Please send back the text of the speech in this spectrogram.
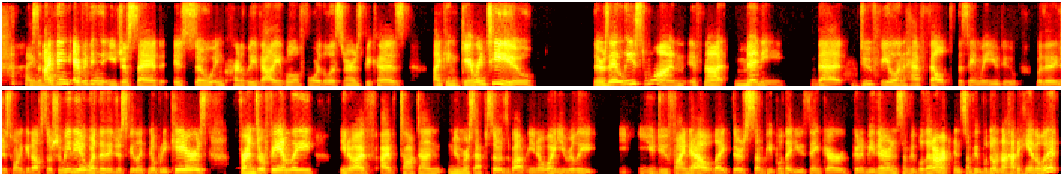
I, so I think everything that you just said is so incredibly valuable for the listeners because I can guarantee you there's at least one, if not many, that do feel and have felt the same way you do, whether they just want to get off social media, whether they just feel like nobody cares, friends or family. You know, I've I've talked on numerous episodes about, you know what, you really you do find out like there's some people that you think are going to be there and some people that aren't and some people don't know how to handle it.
